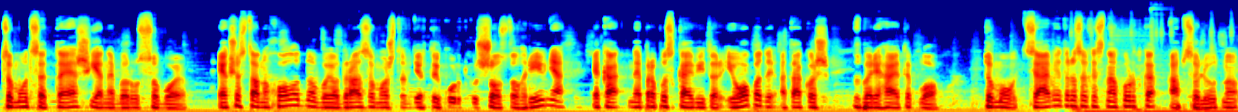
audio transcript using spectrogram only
Тому це теж я не беру з собою. Якщо стане холодно, ви одразу можете вдягти куртку 6 рівня, яка не пропускає вітер і опади, а також зберігає тепло. Тому ця вітрозахисна куртка абсолютно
